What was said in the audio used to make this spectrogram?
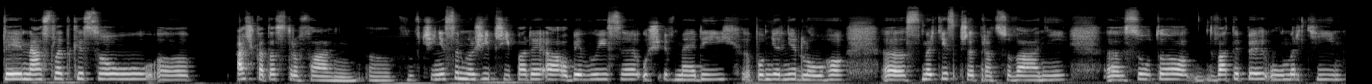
ty následky jsou uh, až katastrofální. V Číně se množí případy a objevují se už i v médiích poměrně dlouho smrti z přepracování. Jsou to dva typy úmrtí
